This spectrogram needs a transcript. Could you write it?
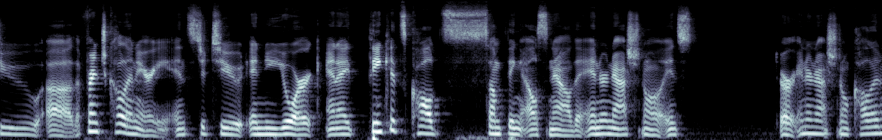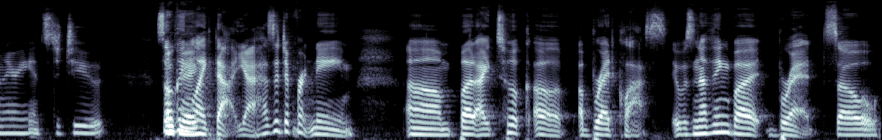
to uh, the French Culinary Institute in New York, and I think it's called something else now, the International Inst- or International Culinary Institute, something Okay. like that. Yeah, it has a different name. Um, but I took a, a bread class. It was nothing but bread. So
